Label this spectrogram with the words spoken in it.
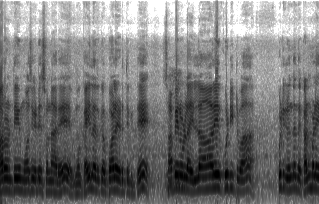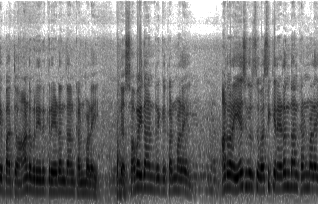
ஆரோன்ட்டையும் மோசக்கிட்டையும் சொன்னார் உன் கையில் இருக்க கோலை எடுத்துக்கிட்டு சபையில் உள்ள எல்லாரையும் கூட்டிட்டு வா. கூட்டிகிட்டு வந்து இந்த கண்மலையை பார்த்து ஆண்டவர் இருக்கிற இடம்தான் கண்மலை. இந்த சபை தான் இன்றைக்கு கண்மலை. ஆண்டவரை இயேசு கிறிஸ்து வசிக்கிற இடம்தான் கண்மலை.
